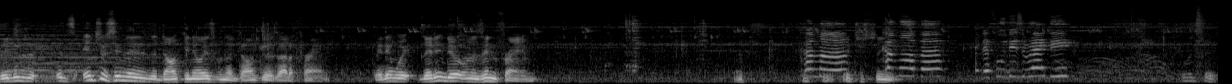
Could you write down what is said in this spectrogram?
They did. It's interesting they did the donkey noise when the donkey was out of frame. They didn't wait. They didn't do it when it was in frame. Come on. Interesting. Come over. The food is ready. What's this?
